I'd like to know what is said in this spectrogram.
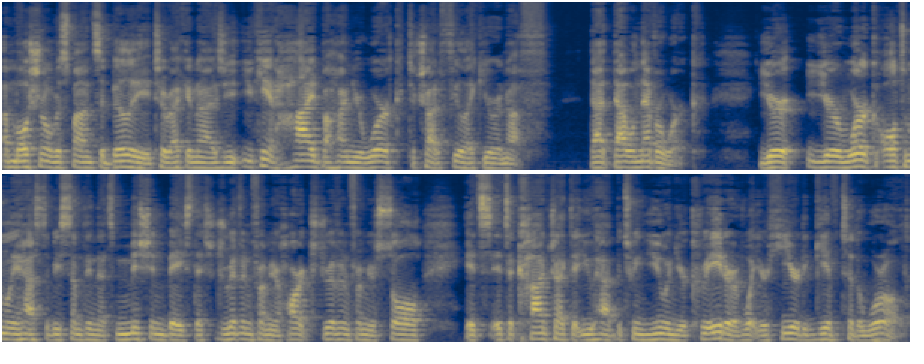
emotional responsibility to recognize you, you can't hide behind your work to try to feel like you're enough. That that will never work. Your your work ultimately has to be something that's mission based, that's driven from your heart, driven from your soul. It's it's a contract that you have between you and your creator of what you're here to give to the world.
